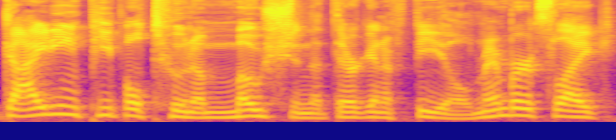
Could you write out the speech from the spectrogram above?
guiding people to an emotion that they're going to feel. Remember, it's like,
